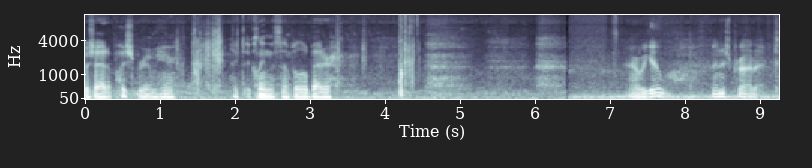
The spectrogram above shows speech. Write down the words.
Wish I had a push broom here. I'd like to clean this up a little better. There we go. Finished product.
